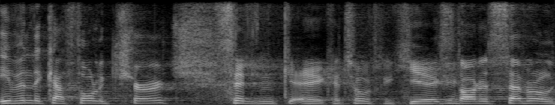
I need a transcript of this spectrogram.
even the Catholic Church Selv den øh, katolske kirke started several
